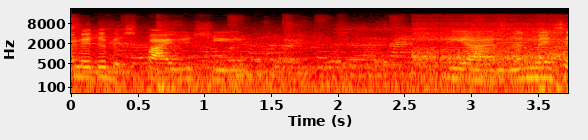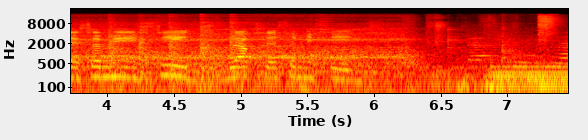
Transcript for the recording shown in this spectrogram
A little bit spicy. Ayan. And may sesame seeds. Black sesame seeds.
